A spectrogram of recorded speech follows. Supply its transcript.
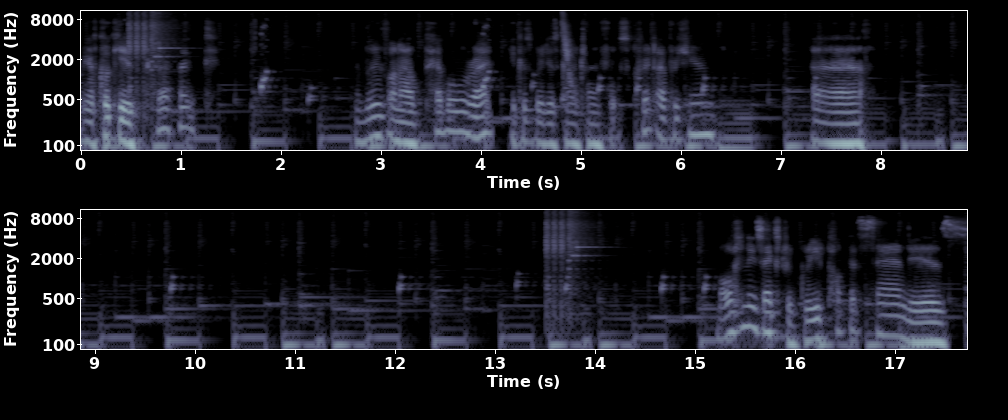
We have cookie is perfect. Remove on our pebble, right? Because we're just going to try and force crit, I presume. Uh, Molten extra greed. Pocket Sand is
